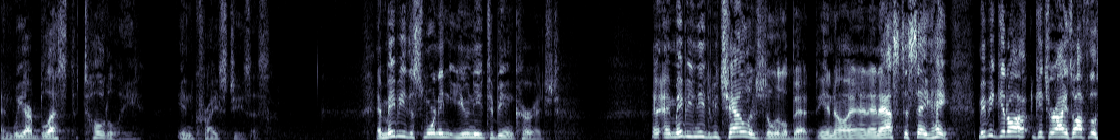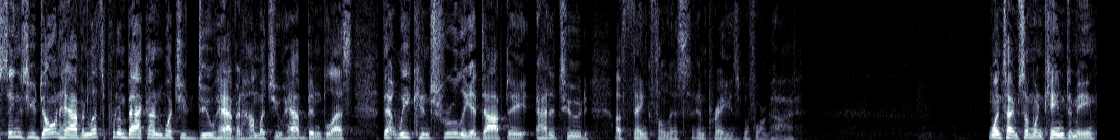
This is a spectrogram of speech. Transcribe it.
And we are blessed totally in Christ Jesus. And maybe this morning you need to be encouraged. And maybe you need to be challenged a little bit, you know, and, and asked to say, hey, maybe get, off, get your eyes off those things you don't have and let's put them back on what you do have and how much you have been blessed, that we can truly adopt a attitude of thankfulness and praise before God. One time someone came to me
